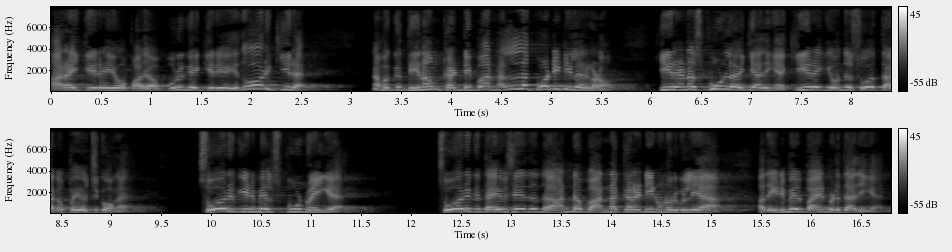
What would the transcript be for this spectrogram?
அரைக்கீரையோ ப- முருங்கைக்கீரையோ ஏதோ ஒரு கீரை. நமக்கு தினம் கண்டிப்பா நல்ல குவான்டிட்டியில இருக்கணும். கீரைன்னா ஸ்பூன்ல வைக்காதீங்க. கீரைக்கு வந்து சோத்து அகப்பை வச்சுக்கோங்க. சோறுக்கு இனிமேல் ஸ்பூன் வைங்க. சோறுக்கு தயவு செய்து இந்த அன்ன அன்னக்கரண்டின்னு ஒன்று இருக்கும் இல்லையா? அதை இனிமேல் பயன்படுத்தாதீங்க.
